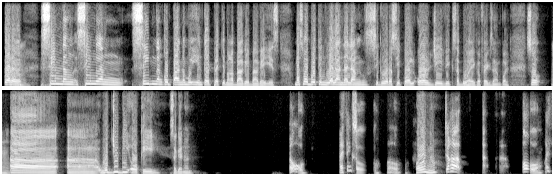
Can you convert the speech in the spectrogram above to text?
Pero Mm. Same ng same ng same ng kung paano mo i-interpret yung mga bagay-bagay is mas mabuting wala na lang siguro si Paul or JVic sa buhay ko for example. So Mm. uh, uh, would you be okay sa ganun? Oo. I think so. Oo. Oo, no? Tsaka, ah, ah, oo, I,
